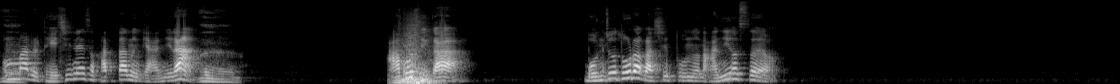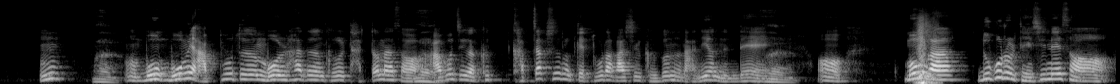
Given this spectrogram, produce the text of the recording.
엄마를 대신해서 갔다는 게 아니라, 예. 아버지가 먼저 돌아가실 분은 아니었어요. 응? 예. 어, 몸, 몸이 아프든 뭘 하든 그걸 다 떠나서 네. 아버지가 그 갑작스럽게 돌아가실 그거는 아니었는데, 예. 어, 뭔가 누구를 대신해서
